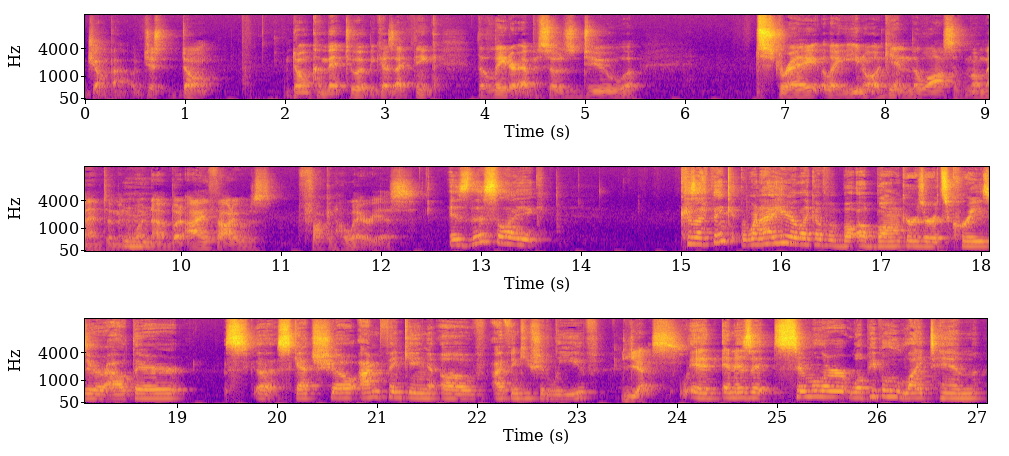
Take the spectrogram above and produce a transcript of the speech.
jump out. Just don't don't commit to it because I think the later episodes do stray. Like you know, again, the loss of momentum and whatnot. But I thought it was fucking hilarious. Is this like? Because I think when I hear like of a, a bonkers or it's crazy or out there uh, sketch show, I'm thinking of I think you should leave. Yes. It, and is it similar? well people who liked him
